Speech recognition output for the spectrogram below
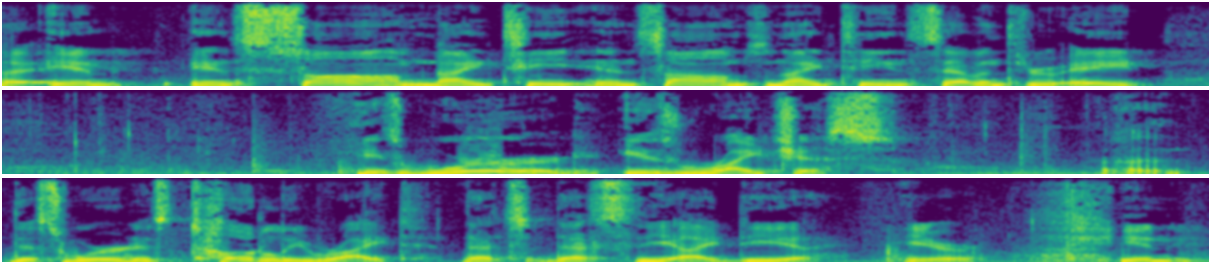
Uh, in in Psalm 19 in Psalms 19 7 through 8 his word is righteous uh, this word is totally right that's that's the idea here in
